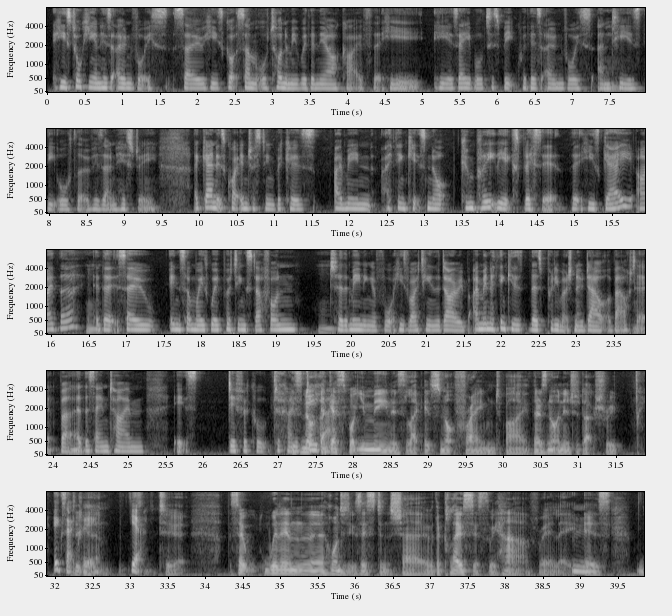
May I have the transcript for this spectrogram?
he's talking in his own voice so he's got some autonomy within the archive that he he is able to speak with his own voice and he mm. is the author of his own history again it's quite interesting because I mean, I think it's not completely explicit that he's gay either. Mm. That so in some ways we're putting stuff on mm. to the meaning of what he's writing in the diary. But I mean, I think there's pretty much no doubt about it. But at the same time, it's difficult to kind It's of do that. I guess what you mean is like it's not framed by. There's not an introductory exactly. to, Yeah. to it. So within the haunted existence show, the closest we have really Mm. is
